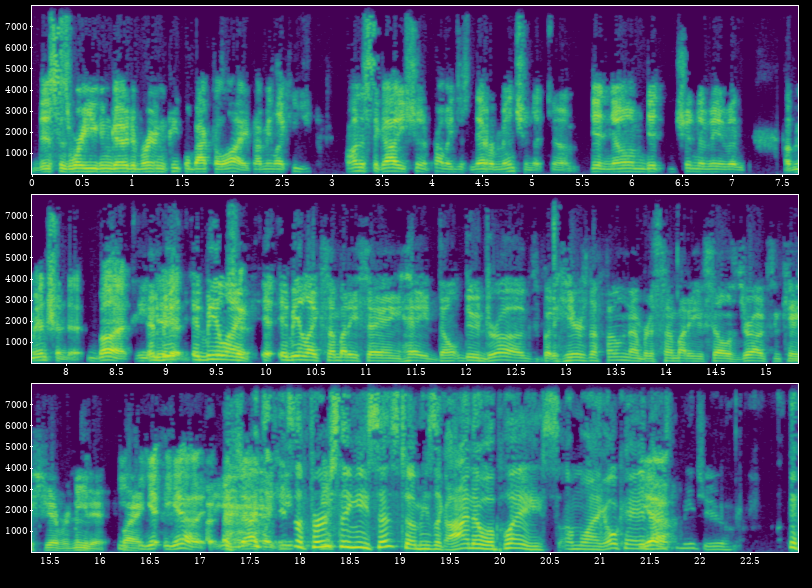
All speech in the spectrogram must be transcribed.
this is where you can go to bring people back to life. I mean, like he, honest to God, he should have probably just never mentioned it to him. Didn't know him, didn't, shouldn't have even have mentioned it, but he it'd did. Be, it'd be like it'd be like somebody saying, "Hey, don't do drugs," but here's the phone number to somebody who sells drugs in case you ever need it. Like, yeah, yeah exactly. it's, the first he, thing he says to him. He's like, "I know a place." I'm like, "Okay, yeah. nice to meet you." yeah,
